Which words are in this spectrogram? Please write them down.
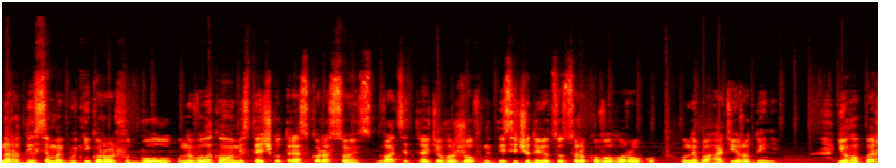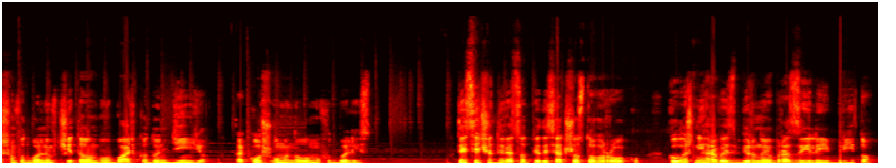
Народився майбутній король футболу у невеликому містечку Трес Корасонс 23 жовтня 1940 року у небагатій родині. Його першим футбольним вчителем був батько Дондіньо, також у минулому футболіст. 1956 року колишній гравець збірної Бразилії Бріто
